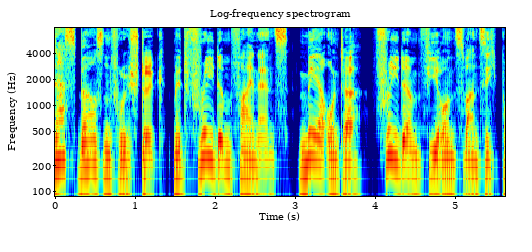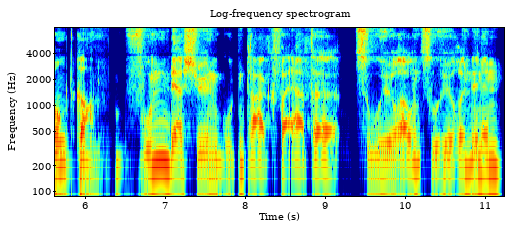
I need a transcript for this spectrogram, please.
Das Börsenfrühstück mit Freedom Finance. Mehr unter freedom24.com. Wunderschönen guten Tag, verehrte Zuhörer und Zuhörerinnen.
